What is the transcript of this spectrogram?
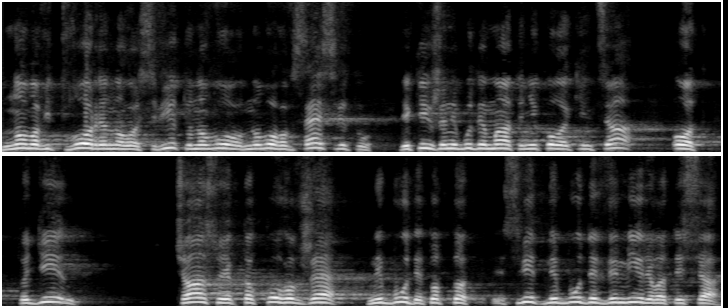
нововідтвореного світу, нового, нового всесвіту, який вже не буде мати ніколи кінця, от тоді часу як такого вже не буде. Тобто світ не буде вимірюватися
